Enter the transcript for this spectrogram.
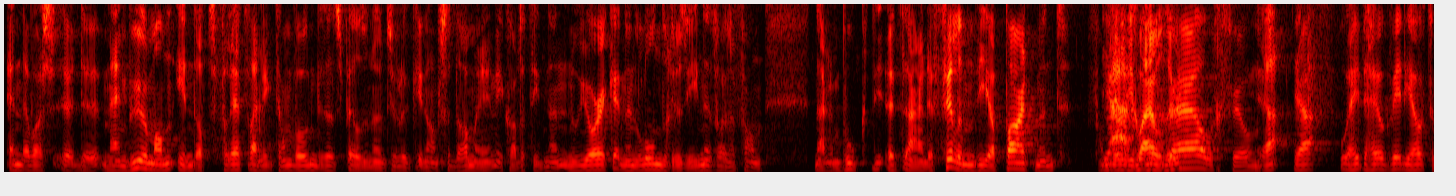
en daar was eh, de, mijn buurman in dat flat waar ik dan woonde. Dat speelde natuurlijk in Amsterdam. En ik had het in New York en in Londen gezien. Het was van naar een boek, naar de film The Apartment van ja, Billy Wilder. geweldig film. Ja. ja. Hoe heet hij ook weer? Die, hoofd,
